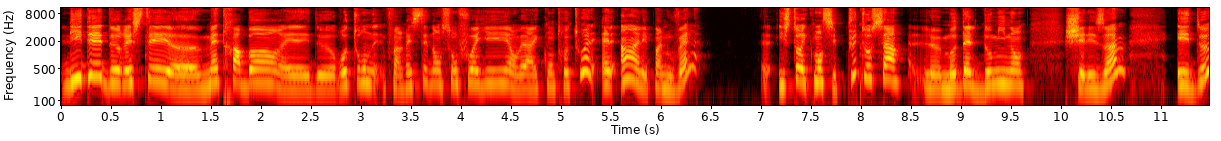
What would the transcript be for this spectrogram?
l'idée de rester euh, mettre à bord et de retourner, enfin, rester dans son foyer envers et contre tout, elle, un, elle n'est pas nouvelle. Euh, historiquement, c'est plutôt ça le modèle dominant chez les hommes. Et deux,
